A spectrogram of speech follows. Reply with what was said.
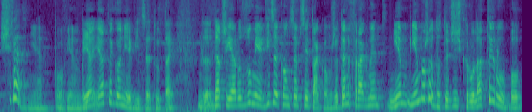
Średnie, powiem. Ja, ja tego nie widzę tutaj. Znaczy, ja rozumiem, widzę koncepcję taką, że ten fragment nie, nie może dotyczyć króla Tyru, bo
